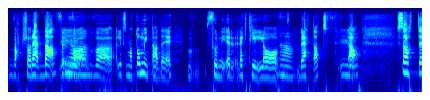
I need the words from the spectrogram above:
vart så rädda för vad, vad, liksom att de inte hade funnit, räckt till och berättat. Ja. Så att eh,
